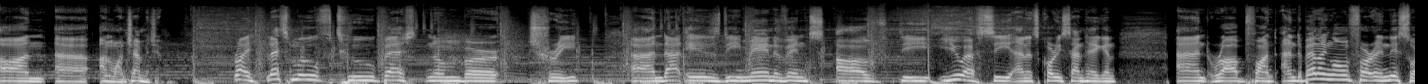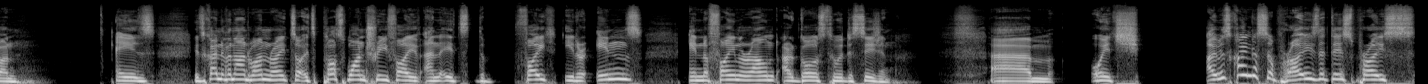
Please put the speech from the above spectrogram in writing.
on uh, on one championship. Right, let's move to bet number three. And that is the main event of the UFC, and it's Cory Sandhagen and Rob Font. And the bet I'm going for in this one is it's kind of an odd one, right? So it's plus one three five, and it's the fight either ends in the final round or goes to a decision. Um, which I was kind of surprised at this price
